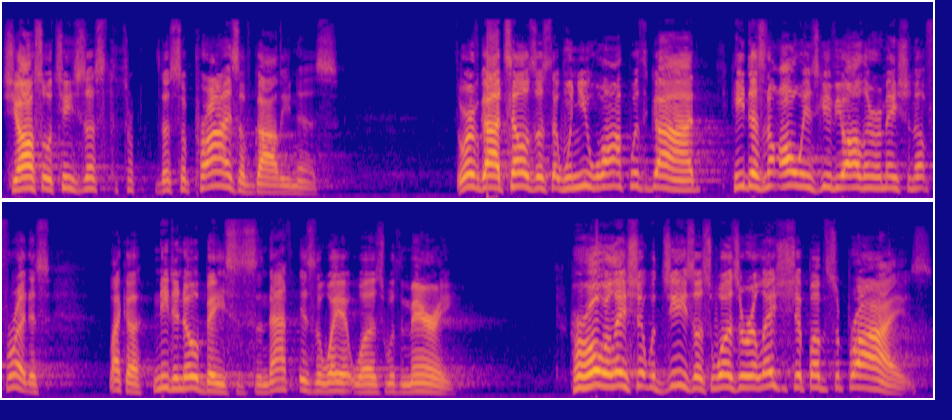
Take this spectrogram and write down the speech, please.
She also teaches us the surprise of godliness. The Word of God tells us that when you walk with God, he doesn't always give you all the information up front. It's like a need to know basis, and that is the way it was with Mary. Her whole relationship with Jesus was a relationship of surprise.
